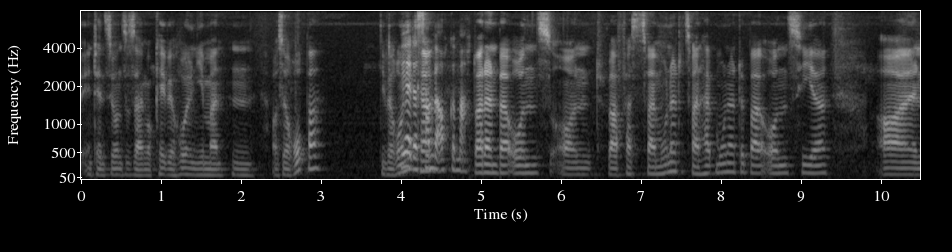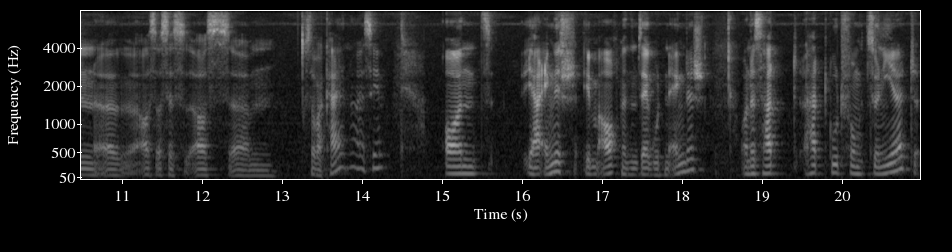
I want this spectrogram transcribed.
Intention zu sagen, okay, wir holen jemanden aus Europa, die Veronika ja, das haben wir auch gemacht. war dann bei uns und war fast zwei Monate, zweieinhalb Monate bei uns hier. Und, äh, aus aus, aus ähm, Slowakei ist sie. Und ja, Englisch eben auch mit einem sehr guten Englisch. Und es hat, hat gut funktioniert,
